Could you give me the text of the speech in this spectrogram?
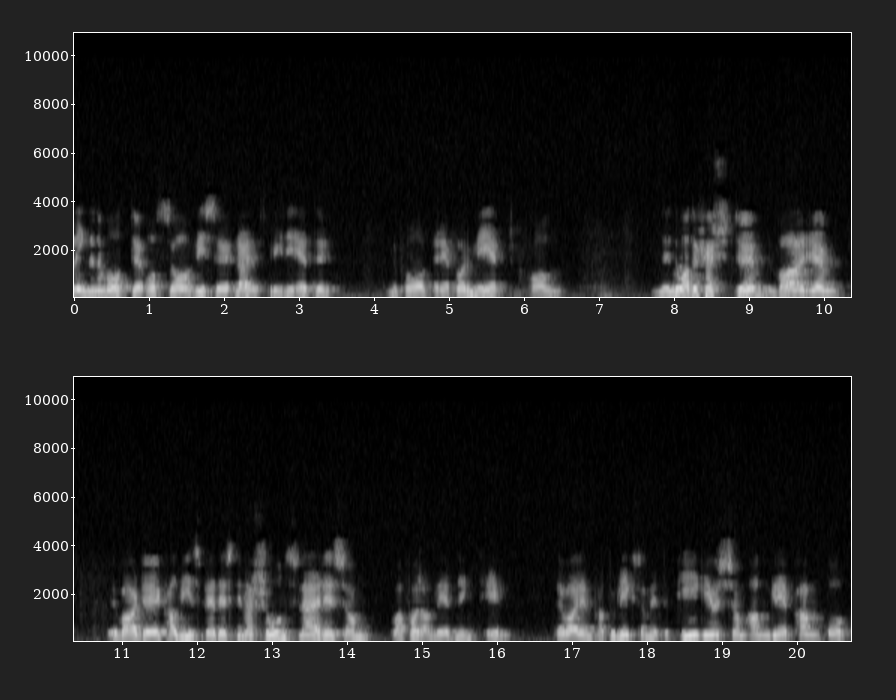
lignende måte også visse lærestridigheter på reformert hold. Noe av det første var, eh, var det Calvins predestinasjonslære som var foranledning til. Det var en katolikk som het Pigius, som angrep ham, og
